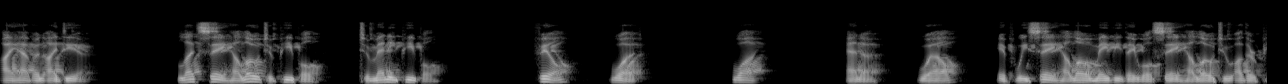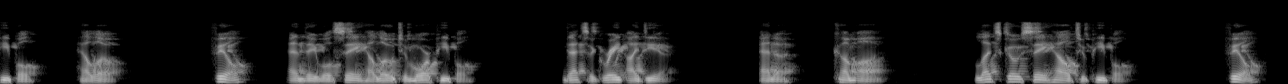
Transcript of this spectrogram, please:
I have an idea. Let's say hello to people, to many people. Phil, what? What? Anna, well, if we say hello maybe they will say hello to other people, hello. Phil, and they will say hello to more people. That's a great idea. Anna, Come on. Let's go say hell to people. Phil,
